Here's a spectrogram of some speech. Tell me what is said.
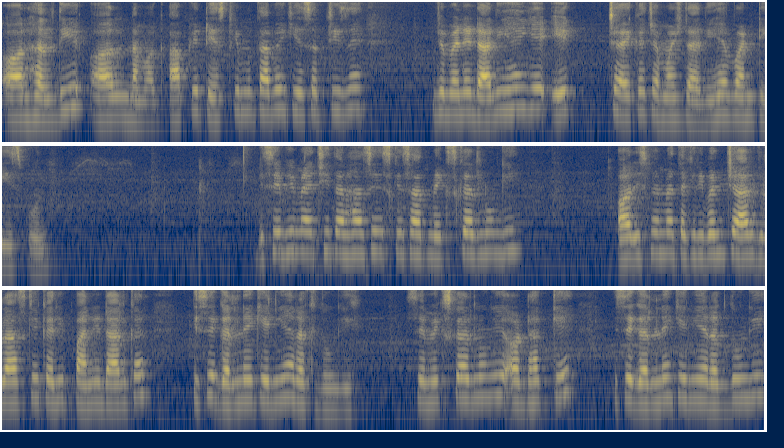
और हल्दी और नमक। आपके टेस्ट के मुताबिक ये सब चीज़ें जो मैंने डाली हैं, ये एक चाय का चम्मच डाली है, वन टीस्पून। इसे भी मैं अच्छी तरह से इसके साथ मिक्स कर लूँगी। और इसमें मैं तकरीबन चार गिलास के करीब पानी डालकर इसे गलने के लिए रख दूँगी। इसे मिक्स कर लूँगी और ढक के इसे गलने के लिए रख दूँगी।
